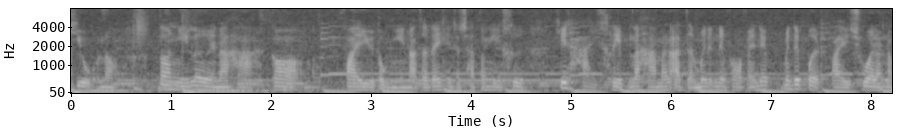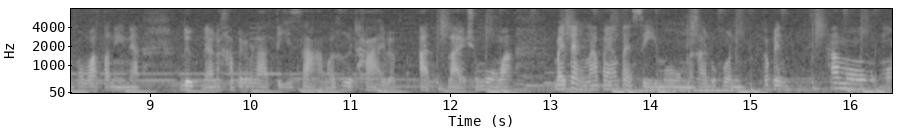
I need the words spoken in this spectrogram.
ผิวเนาะตอนนี้เลยนะคะ ก็ไฟอยู่ตรงนี้เนาะจะได้เห็นชัดๆตรงนี้คือที่ถ่ายคลิปนะคะ มันอาจจะมืดนิดนึงเพราะไม่ได้ไม่ได้เปิดไฟช่วยแล้วนะเพราะว่าตอนนี้เนี่ยดึกแล้วนะคะเป็นเวลาตีสามก็คือถ่ายแบบอัดหลายชั่วโมงว่า ใบแต่งหน้าไปตั้งแต่ 4 โมงนะคะทุกคนก็เป็น 5 โมงหกโม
